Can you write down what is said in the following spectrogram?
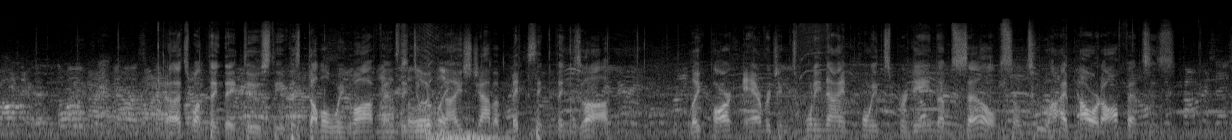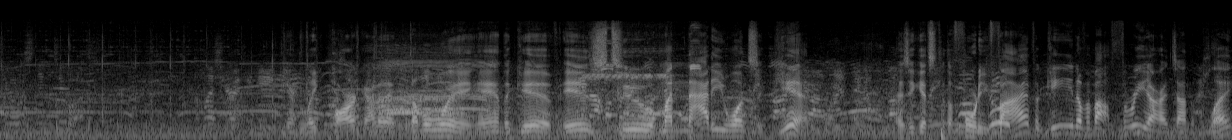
Yeah, that's one thing they do, Steve, is double wing offense. Absolutely. They do a nice job of mixing things up. Lake Park averaging 29 points per game themselves, so two high-powered offenses. Again, Lake Park out of that double wing, and the give is to Manati once again as he gets to the 45, a gain of about three yards on the play.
